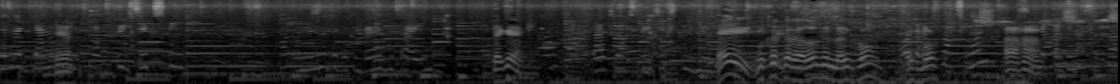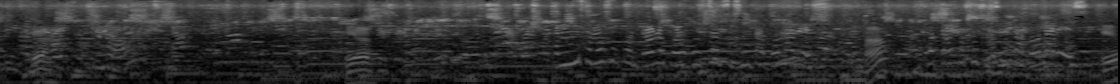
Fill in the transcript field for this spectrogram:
Ya no, ya no Ya. tengo Xbox 360. A menos de que compré el por ahí. ¿De qué? La Xbox 360. Hey, busca el cargador del Xbox. ¿O del Xbox. Xbox? Ajá. Ya. Ya. Ya. También tenemos un control, lo cual cuesta 60 dólares. ¿Ah? Un control cuesta 60 dólares. Ya.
